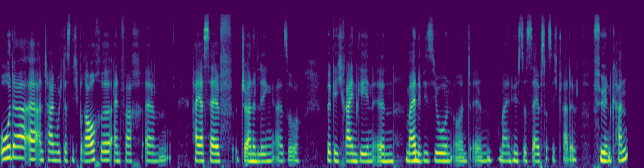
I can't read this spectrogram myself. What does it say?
oder äh, an Tagen, wo ich das nicht brauche, einfach ähm, Higher Self Journaling, also wirklich reingehen in meine Vision und in mein höchstes Selbst, was ich gerade fühlen kann.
